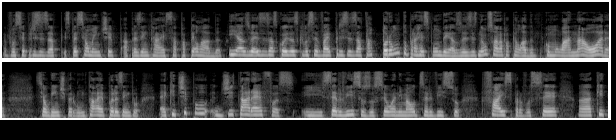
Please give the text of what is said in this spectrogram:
você precisa especialmente apresentar essa papelada. E às vezes as coisas que você vai precisar estar tá pronto para responder, às vezes não só na papelada, como lá na hora, se alguém te perguntar, é, por exemplo, é, que tipo de tarefas e serviços o seu animal de serviço faz para você, uh, que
